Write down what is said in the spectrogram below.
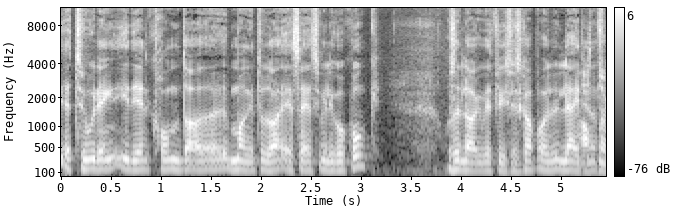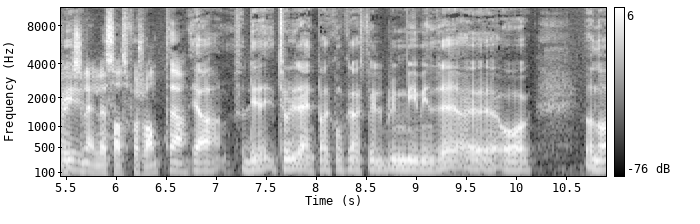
Jeg tror den ideen kom da mange trodde at SAS ville gå konk. Og så lager vi et flyselskap og leier inn fly. Norwegian eller SAS forsvant, ja. ja så de, jeg tror de regnet med at konkurransen ville bli mye mindre. og og nå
